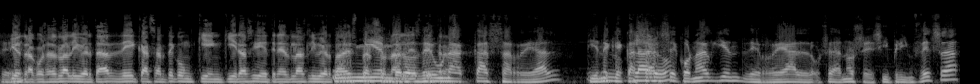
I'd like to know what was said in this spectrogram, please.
y otra cosa es la libertad de casarte con quien quieras y de tener las libertades ¿Un personales. de una casa real tiene que casarse con alguien de real, o sea, no sé, si princesa,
